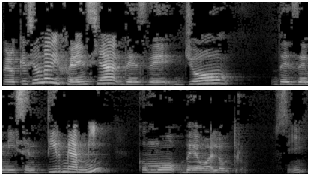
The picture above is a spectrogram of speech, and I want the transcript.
pero que sea una diferencia desde yo, desde mi sentirme a mí, como veo al otro, ¿sí?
